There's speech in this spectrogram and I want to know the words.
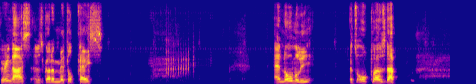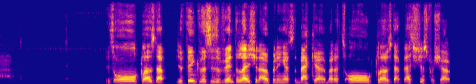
Very nice and it's got a metal case. And normally it's all closed up. It's all closed up. You think this is a ventilation opening at the back here but it's all closed up. That's just for show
